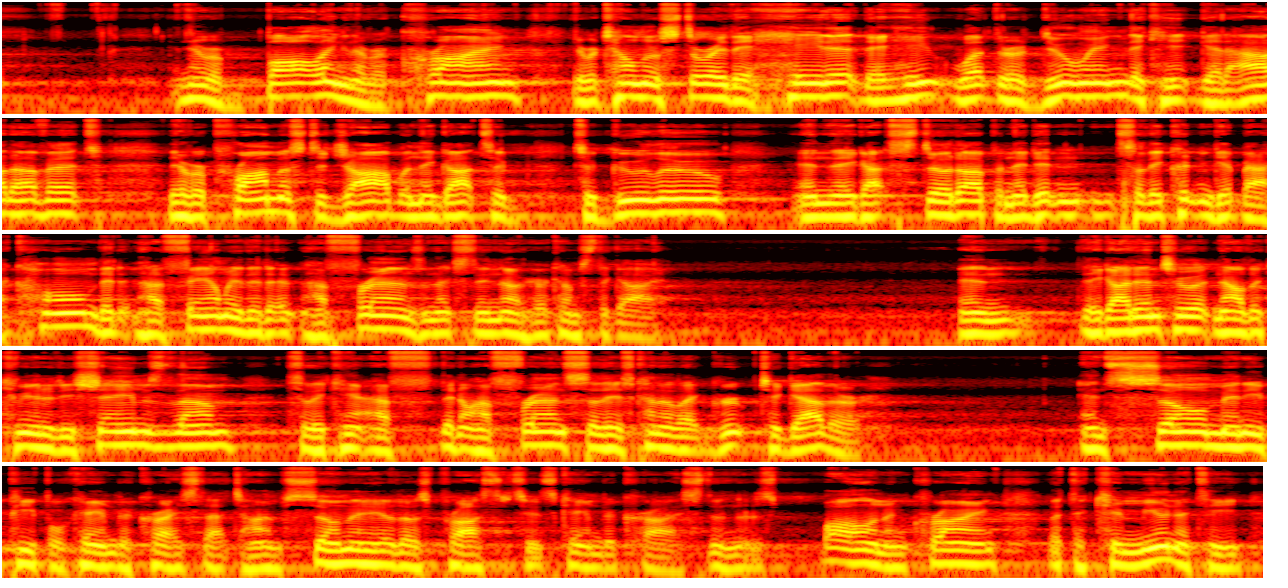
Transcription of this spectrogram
And they were bawling, they were crying, they were telling their story. They hate it, they hate what they're doing, they can't get out of it. They were promised a job when they got to, to Gulu, and they got stood up and they didn't, so they couldn't get back home. They didn't have family, they didn't have friends. And next thing you know, here comes the guy. And they got into it. Now the community shames them, so they can't have, they don't have friends, so they just kind of like group together. And so many people came to Christ that time. So many of those prostitutes came to Christ. And there's bawling and crying, but the community,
